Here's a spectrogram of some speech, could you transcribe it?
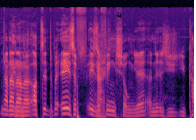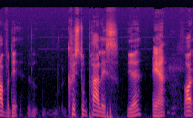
No, no, no, no. I did, but here's a f- here's No. a thing, Sean. Yeah, and as you you covered it, Crystal Palace. Yeah, Yeah, I,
